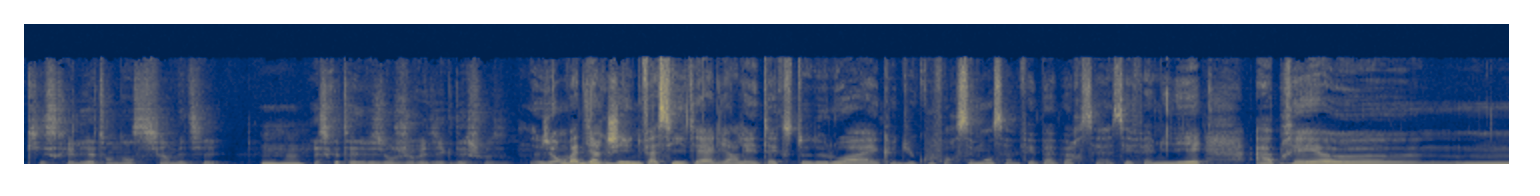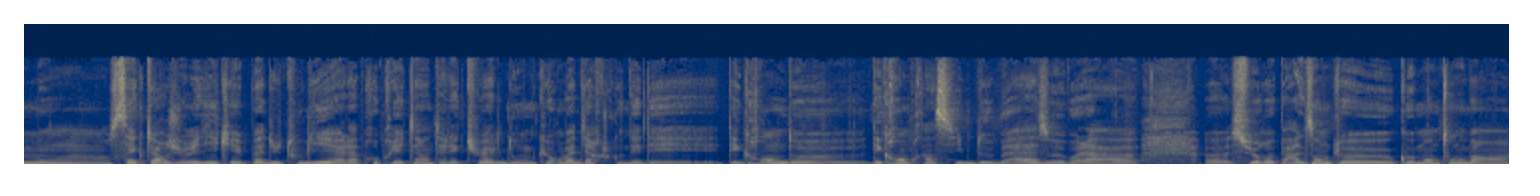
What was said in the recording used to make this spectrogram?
qui serait liée à ton ancien métier. Mhm. Est-ce que tu as une vision juridique des choses? On va dire que j'ai une facilité à lire les textes de loi et que du coup forcément ça me fait pas peur, c'est assez familier. Après, euh, mon secteur juridique est pas du tout lié à la propriété intellectuelle, donc on va dire que je connais des, des grandes, euh, des grands principes de base, euh, voilà, sur par exemple comment tombe un,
